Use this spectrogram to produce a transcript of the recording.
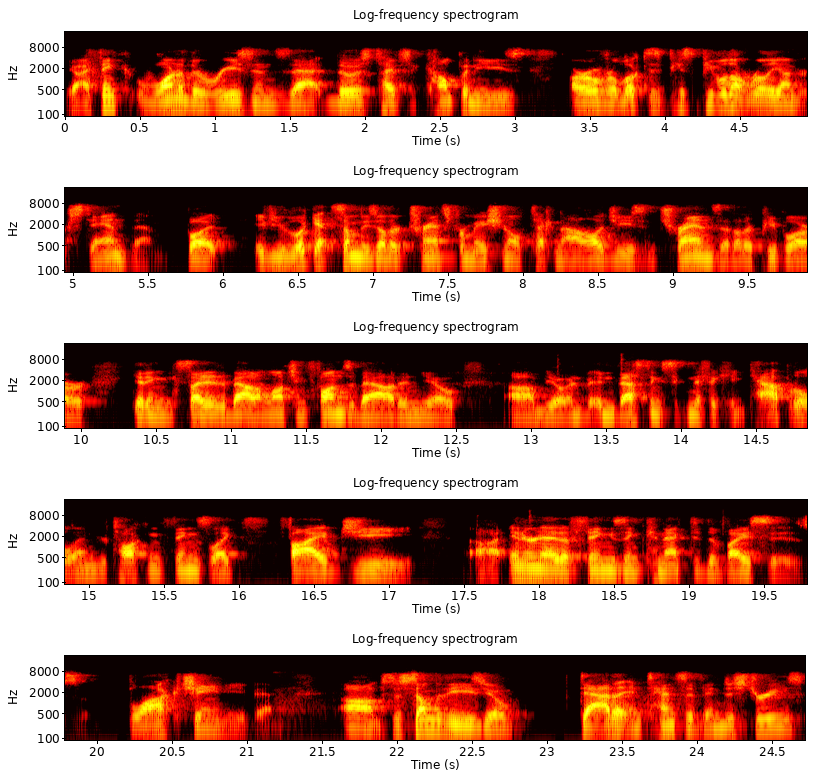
you know, I think one of the reasons that those types of companies are overlooked is because people don't really understand them. But if you look at some of these other transformational technologies and trends that other people are getting excited about and launching funds about, and you know, um, you know, investing significant capital, and you're talking things like 5G, uh, Internet of Things and connected devices, blockchain, even. Um, so some of these, you know, data intensive industries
